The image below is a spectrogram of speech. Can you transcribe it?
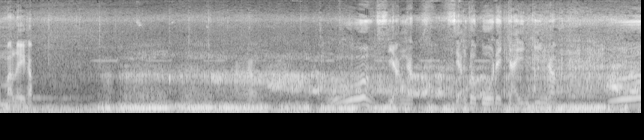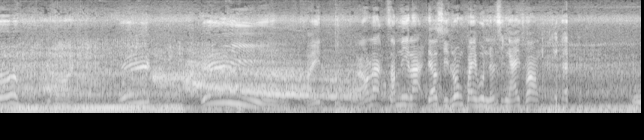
มๆมาเลยครับโอ้เสียงครับ เสียงโทรโบได้ใจจริงๆครับโอ้เรียบร้อยเฮ้ยเฮ้ยไปเอาละซ้ำนี่ละเดี๋ยวสิลงไปหุ่นเดี๋ยวสิหงายท้องโอ้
